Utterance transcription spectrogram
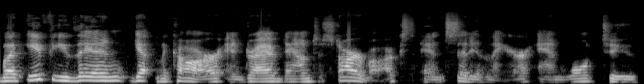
But if you then get in the car and drive down to Starbucks and sit in there and want to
